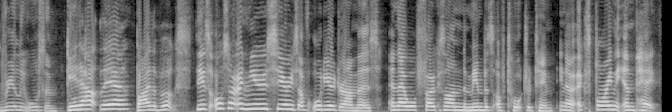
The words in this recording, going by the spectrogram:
Really awesome. Get out there, buy the books. There's also a new series of audio dramas, and they will focus on the members of Torchwood Team, you know, exploring the impact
